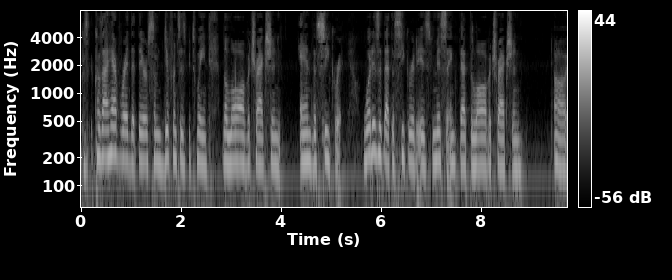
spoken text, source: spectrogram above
Because I have read that there are some differences between the law of attraction and the secret. What is it that the secret is missing that the law of attraction uh,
